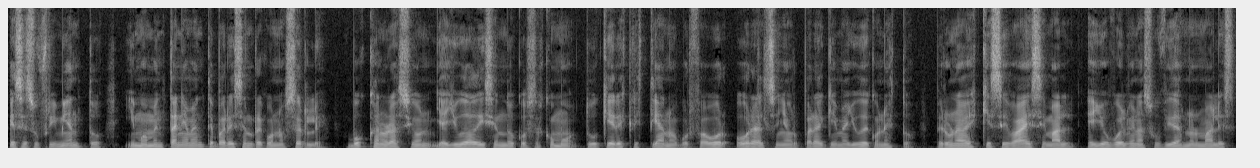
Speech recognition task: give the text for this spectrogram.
ese sufrimiento y momentáneamente parecen reconocerle. Buscan oración y ayuda diciendo cosas como tú que eres cristiano, por favor, ora al Señor para que me ayude con esto. Pero una vez que se va ese mal, ellos vuelven a sus vidas normales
